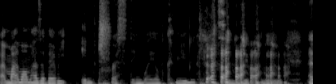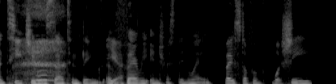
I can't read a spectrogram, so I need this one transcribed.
Like my mom has a very interesting way of communicating with me and teaching me certain things. A Yeah. very interesting way. based off of what she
